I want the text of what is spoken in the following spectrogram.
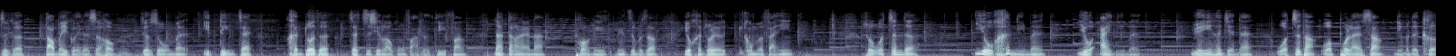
这个倒霉鬼的时候，就是我们一定在很多的在执行劳工法的地方。那当然呢，Paul，你你知不知道有很多人跟我们反映，说我真的又恨你们又爱你们，原因很简单，我知道我不来上你们的课，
